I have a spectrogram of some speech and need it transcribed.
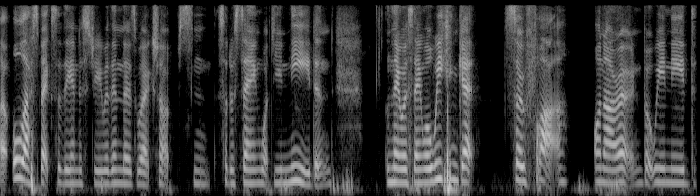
uh, all aspects of the industry within those workshops and sort of saying, what do you need? And, and they were saying, well, we can get so far on our own, but we need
